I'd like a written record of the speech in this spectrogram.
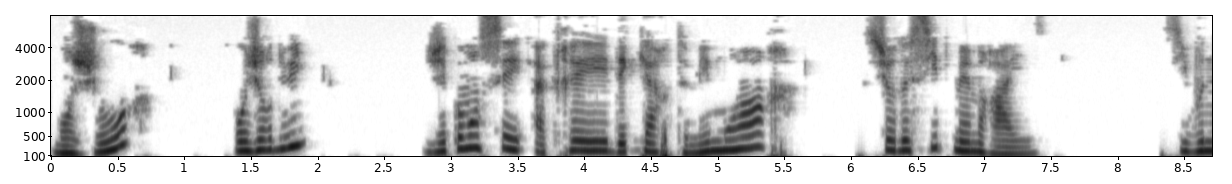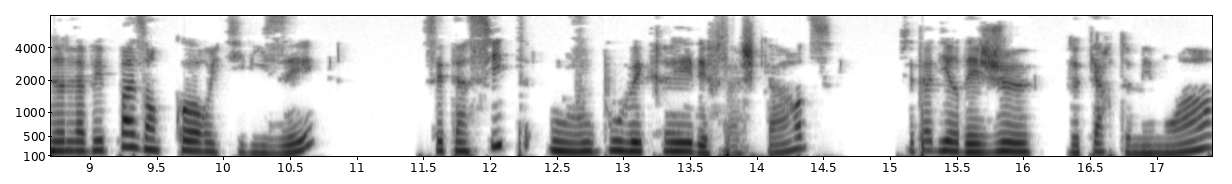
Bonjour. Aujourd'hui, j'ai commencé à créer des cartes mémoire sur le site Memrise. Si vous ne l'avez pas encore utilisé, c'est un site où vous pouvez créer des flashcards, c'est-à-dire des jeux de cartes mémoire,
